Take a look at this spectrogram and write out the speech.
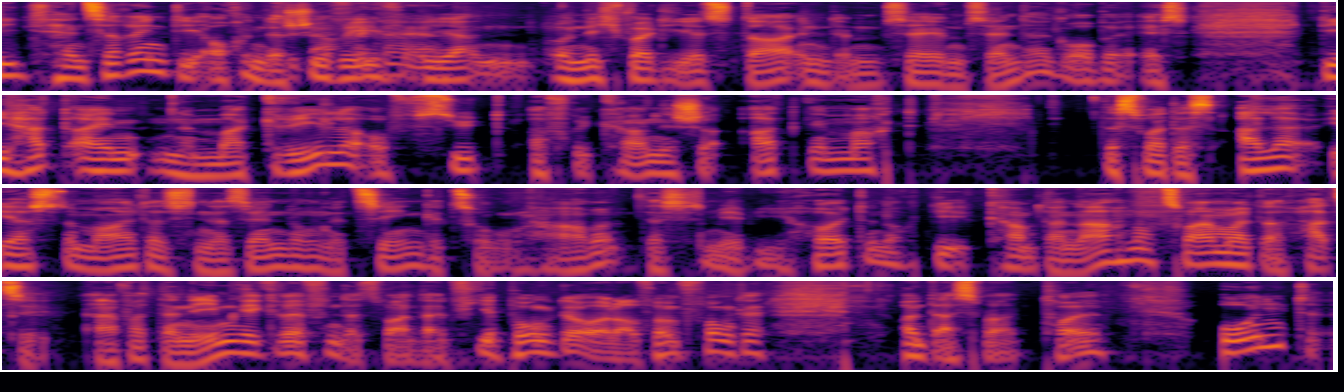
die Tänzerin, die auch in der Jury, ja. und nicht, weil die jetzt da in demselben Sendergruppe ist. Die hat eine Makrele auf südafrikanische Art gemacht. Das war das allererste Mal, dass ich in der Sendung eine 10 gezogen habe. Das ist mir wie heute noch, die kam danach noch zweimal, da hat sie einfach daneben gegriffen. Das waren dann vier Punkte oder fünf Punkte. Und das war toll. Und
